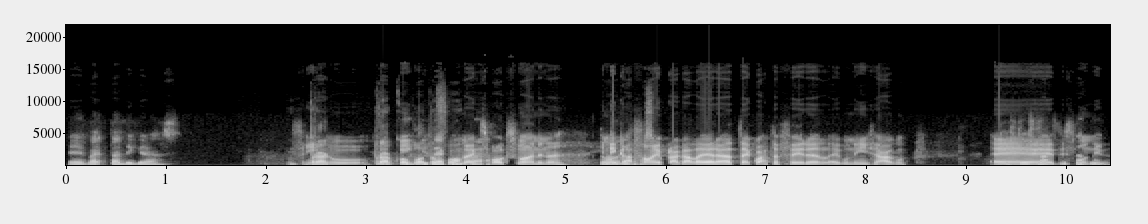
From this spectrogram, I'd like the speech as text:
é, vai tá de graça. Sim, pra, no, pra qual plataforma? comprar. Xbox One, né? Indicação aí pra galera, até quarta-feira, Lego Ninjago PlayStation é disponível.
